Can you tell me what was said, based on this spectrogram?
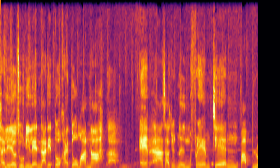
Silent Hill 2นี่เล่นได้ที่ตัวใครตัวมันนะ ครับ FR 3.1 เฟรมเจน ปรับโล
